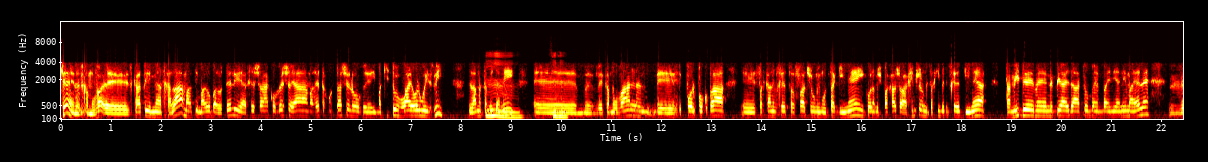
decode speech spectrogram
כן, אז כמובן, אה, הזכרתי מההתחלה, אמרתי מריו בלוטלי, אחרי שהכובש היה מראה את החולצה שלו עם הכיתוב Why always me, למה תמיד אני? אה, וכמובן, פול פוגבה, שחקן נבחרת צרפת שהוא ממוצא גינאי, כל המשפחה שלו, האחים שלו משחקים בנבחרת גינאה. תמיד אה, מביע את דעתו בעניינים האלה, ו...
